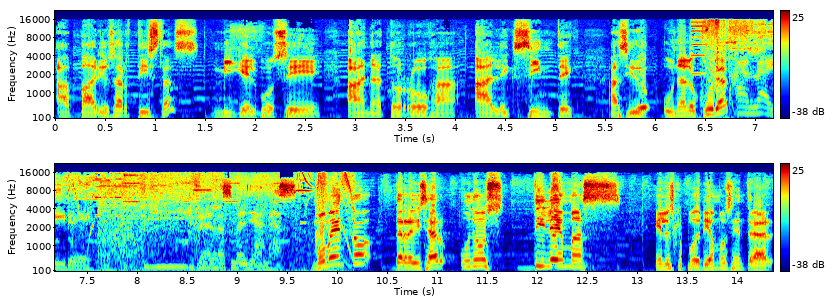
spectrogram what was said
a varios artistas, Miguel Bosé, Ana Torroja, Alex Sintek. Ha sido una locura. Al aire. Vibra en las mañanas. Momento de revisar unos dilemas en los que podríamos entrar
